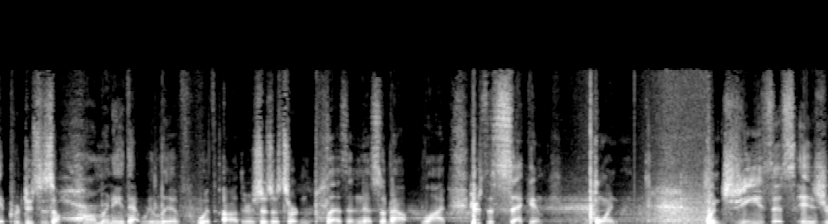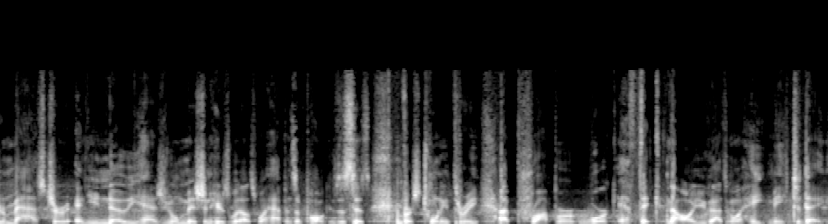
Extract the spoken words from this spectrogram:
it produces a harmony that we live with others. There's a certain pleasantness about life. Here's the second point. When Jesus is your master and you know he has you on mission, here's what else what happens. And Paul gives us this in verse 23 a proper work ethic. Now, all you guys are going to hate me today.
